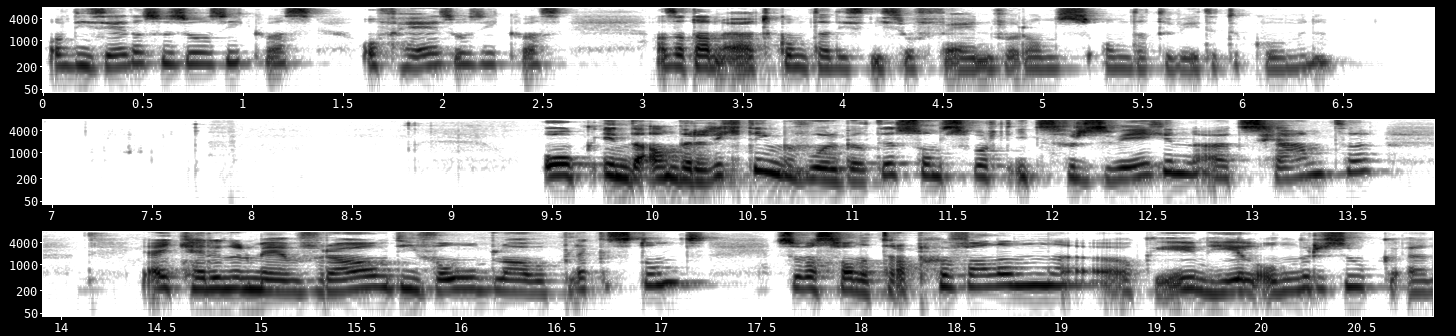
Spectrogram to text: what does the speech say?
Of die zei dat ze zo ziek was, of hij zo ziek was. Als dat dan uitkomt, dat is niet zo fijn voor ons om dat te weten te komen. Hè. Ook in de andere richting bijvoorbeeld. Hè. Soms wordt iets verzwegen uit schaamte. Ja, ik herinner mij een vrouw die vol blauwe plekken stond. Ze was van de trap gevallen. Eh, oké, een heel onderzoek en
